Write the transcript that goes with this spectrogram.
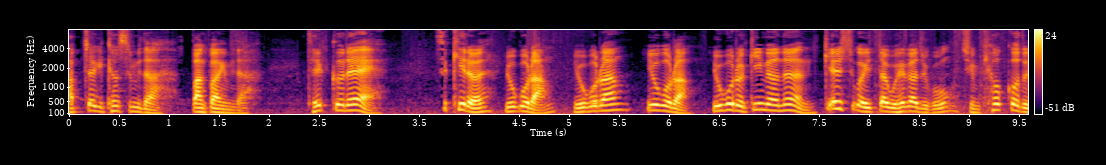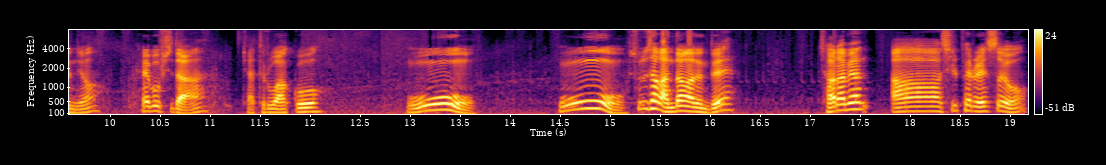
갑자기 켰습니다. 빵빵입니다. 댓글에 스킬을 요거랑 요거랑 요거랑 요거를 끼면은 깰 수가 있다고 해가지고 지금 켰거든요. 해봅시다. 자 들어왔고 오, 오 순삭 안 당하는데 잘하면 아 실패를 했어요.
